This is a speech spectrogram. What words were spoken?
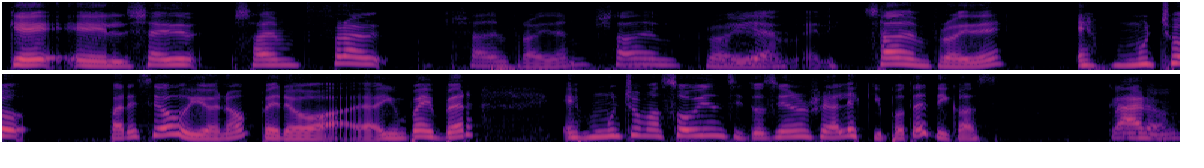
que el Schade- Schadenfreude, es mucho, parece obvio, ¿no? Pero hay un paper, es mucho más obvio en situaciones reales que hipotéticas. Claro.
